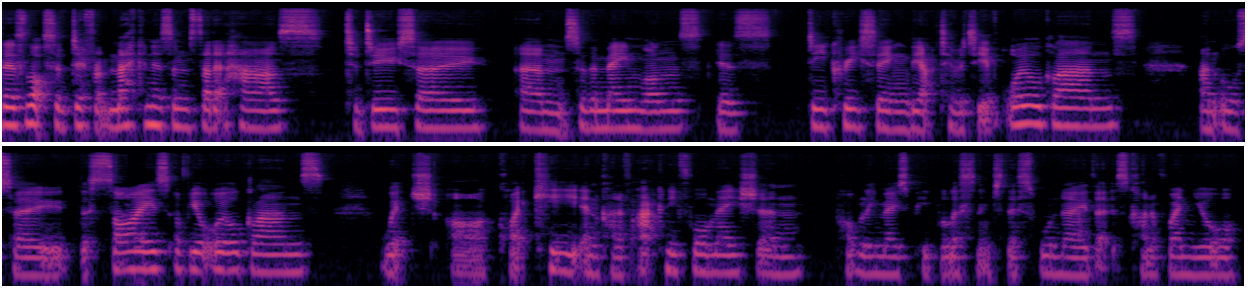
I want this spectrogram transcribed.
there's lots of different mechanisms that it has to do so. Um, so the main ones is decreasing the activity of oil glands and also the size of your oil glands, which are quite key in kind of acne formation. Probably most people listening to this will know that it's kind of when your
